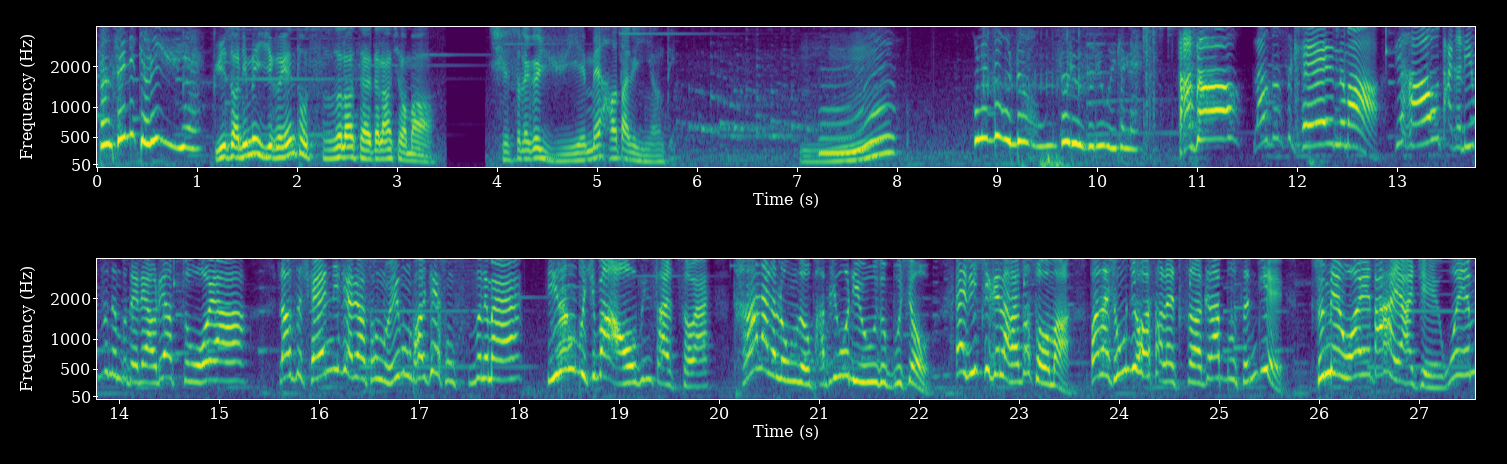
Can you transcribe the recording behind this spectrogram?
当真的钓的鱼耶？鱼照你们一个烟头吃了噻，在哪瞧嘛？其实那个鱼也没好大个营养的。嗯。我啷个闻到红烧牛肉的味道呢？啥子？老子是客人了嘛？你好大个礼物人不得了，你要吃我呀？老子千里迢迢从内蒙跑起来送死的吗？你啷不去把敖丙杀来吃完？他那个龙肉怕比我牛肉不小。哎，你去给那个说嘛，把他兄弟伙杀来吃了，给他补身体。顺便我也打下牙祭，我也没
